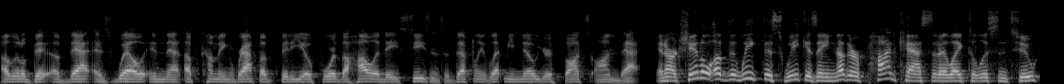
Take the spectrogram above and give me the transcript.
a little bit of that as well in that upcoming wrap up video for the holiday season. So definitely let me know your thoughts on that. And our channel of the week this week is another podcast that I like to listen to.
